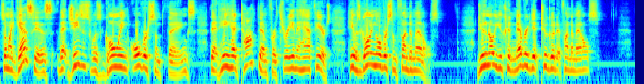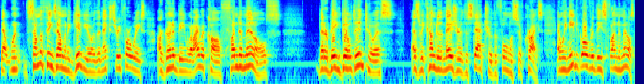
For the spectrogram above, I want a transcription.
So my guess is that Jesus was going over some things that he had taught them for three and a half years. He was going over some fundamentals. Do you know you can never get too good at fundamentals? That when some of the things I'm going to give you over the next three, four weeks are going to be what I would call fundamentals that are being built into us as we come to the measure of the stature of the fullness of Christ. And we need to go over these fundamentals.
